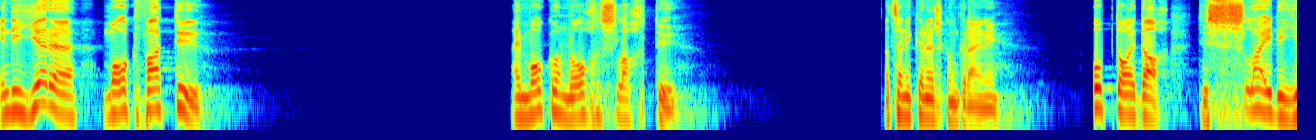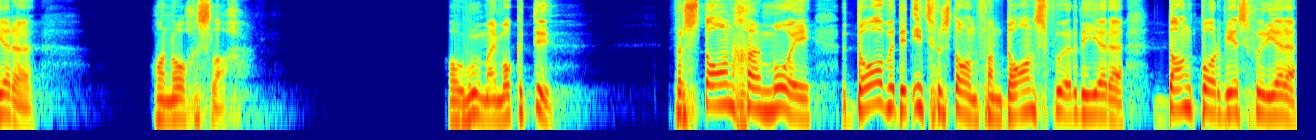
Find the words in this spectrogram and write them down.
En die Here maak wat toe? Hy maak hom nageslag toe. Dat sy nie kinders kan kry nie. Op daai dag, toe sly die Here haar nageslag. O, hoe my maak dit toe. Verstaan gou mooi, Dawid het iets verstaan van dans voor die Here, dankbaar wees voor die Here.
